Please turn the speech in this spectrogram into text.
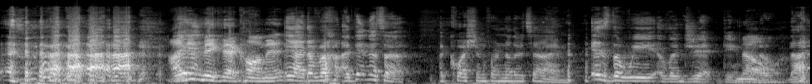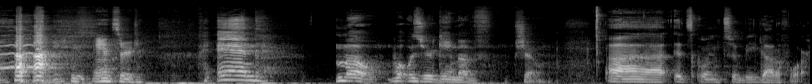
I didn't make that comment. Yeah, I. I think that's a, a question for another time. Is the Wii a legit game? No. console? Answered. and Mo, what was your game of show? Uh, it's going to be God of War.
